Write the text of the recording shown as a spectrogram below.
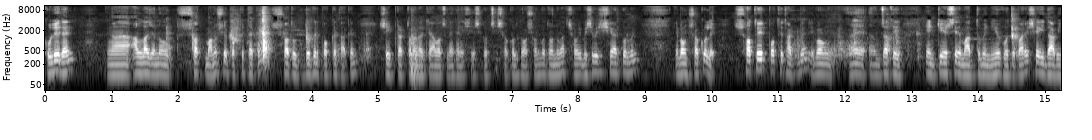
খুলে দেন আল্লাহ যেন সৎ মানুষের পক্ষে থাকেন, সৎ উদ্যোগের পক্ষে থাকেন, সেই প্রার্থনা রেখে আলোচনা এখানে শেষ করছি। সকলকে অসংখ্য ধন্যবাদ। সবাই বেশি বেশি শেয়ার করবেন এবং সকলে সতের পথে থাকবেন এবং যাতে এনটিএস এর মাধ্যমে নিয়োগ হতে পারে, সেই দাবি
